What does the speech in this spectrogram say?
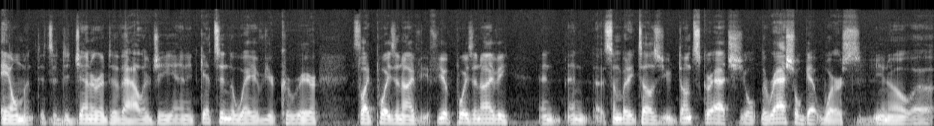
ailment. It's a degenerative allergy, and it gets in the way of your career. It's like poison ivy. If you have poison ivy, and and uh, somebody tells you don't scratch, you'll the rash will get worse. Mm-hmm. You know, uh,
